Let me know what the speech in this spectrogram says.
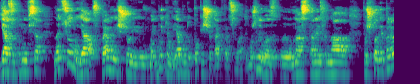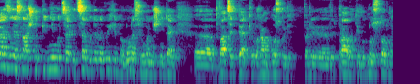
Я зупинився на цьому. Я впевнений, що і в майбутньому я буду поки що так працювати. Можливо, е, у нас тарифи на поштові перевезення значно піднімуться, і це буде невигідно. Ну на сьогоднішній день е, 25 кг воску е, відправити в одну сторону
